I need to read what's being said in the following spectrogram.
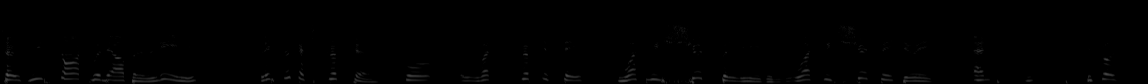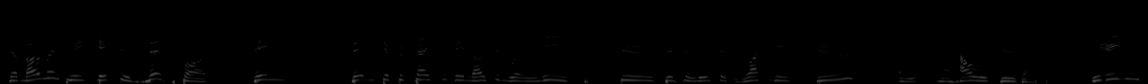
So if we start with our beliefs, let's look at scripture for uh, what scripture says, what we should believe in, what we should be doing. And Because the moment we get to this part, then the interpretation, the emotion will lead to the solution, what we do and uh, how we do that. We read in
